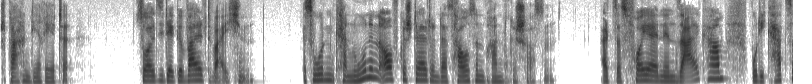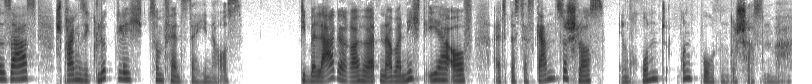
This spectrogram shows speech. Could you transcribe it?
sprachen die Räte, soll sie der Gewalt weichen. Es wurden Kanonen aufgestellt und das Haus in Brand geschossen. Als das Feuer in den Saal kam, wo die Katze saß, sprang sie glücklich zum Fenster hinaus. Die Belagerer hörten aber nicht eher auf, als bis das ganze Schloss in Grund und Boden geschossen war.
